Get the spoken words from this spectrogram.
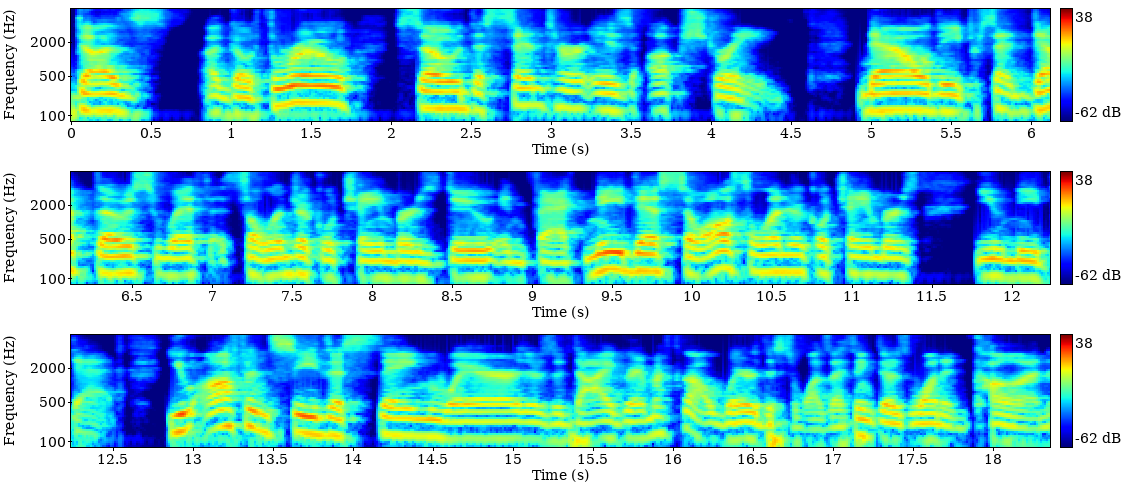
does uh, go through. So the center is upstream. Now, the percent depth dose with cylindrical chambers do, in fact, need this. So, all cylindrical chambers you need that. You often see this thing where there's a diagram. I forgot where this was. I think there's one in Khan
